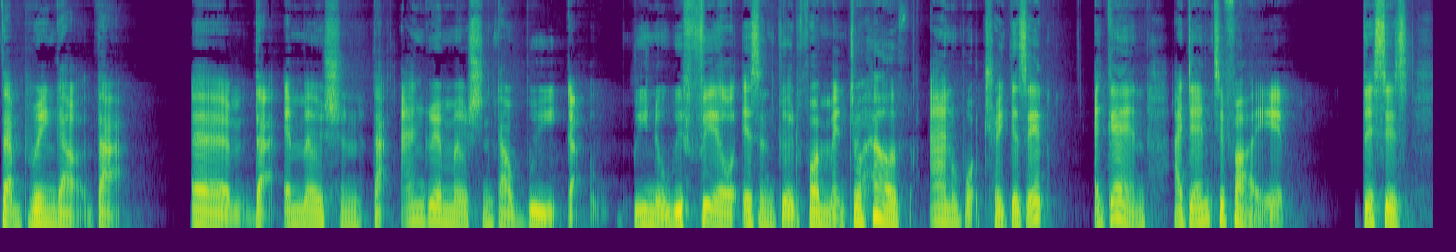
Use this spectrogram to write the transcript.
that bring out that um that emotion, that angry emotion that we that you know we feel isn't good for mental health and what triggers it again identify it this is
